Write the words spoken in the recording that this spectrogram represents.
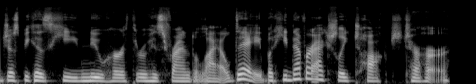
just because he knew her through his friend Lyle Day, but he never actually talked to her.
